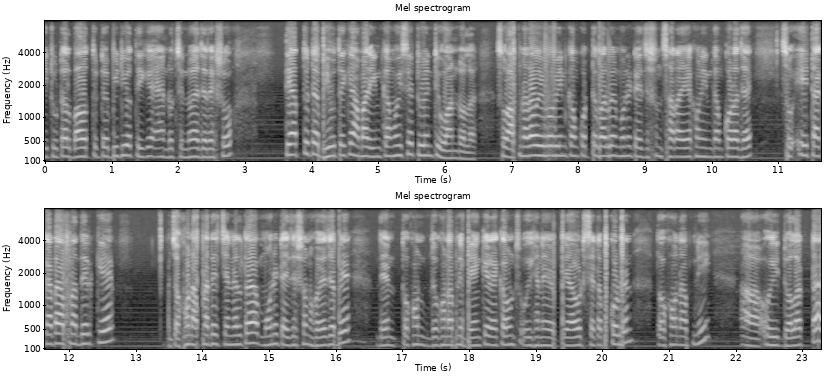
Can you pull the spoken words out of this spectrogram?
এই টোটাল বাহাত্তরটা ভিডিও থেকে অ্যান্ড হচ্ছে নয় হাজার একশো তিয়াত্তরটা ভিউ থেকে আমার ইনকাম হয়েছে টোয়েন্টি ওয়ান ডলার সো আপনারাও এইভাবে ইনকাম করতে পারবেন। মনিটাইজেশন ছাড়াই এখন ইনকাম করা যায়। সো এই টাকাটা আপনাদেরকে যখন আপনাদের চ্যানেলটা মনিটাইজেশন হয়ে যাবে দেন তখন যখন আপনি ব্যাংকের অ্যাকাউন্ট ওইখানে পে আউট সেট করবেন, তখন আপনি ওই ডলারটা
